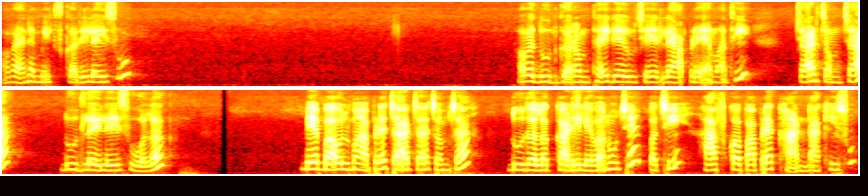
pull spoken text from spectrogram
હવે એને મિક્સ કરી લઈશું. હવે દૂધ ગરમ થઈ ગયું છે એટલે આપણે એમાંથી ચાર ચમચા દૂધ લઈ લઈશું અલગ. બે બાઉલમાં આપણે ચાર ચાર ચમચા દૂધ અલગ કાઢી લેવાનું છે. પછી હાફ કપ આપણે ખાંડ નાખીશું.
